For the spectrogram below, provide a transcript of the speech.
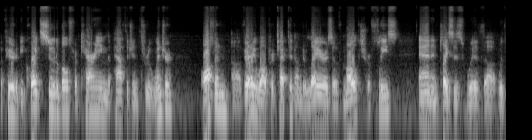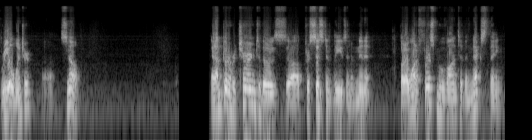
appear to be quite suitable for carrying the pathogen through winter, often uh, very well protected under layers of mulch or fleece, and in places with, uh, with real winter, uh, snow. And I'm going to return to those uh, persistent leaves in a minute, but I want to first move on to the next thing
